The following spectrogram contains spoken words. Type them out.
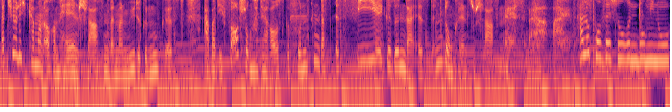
Natürlich kann man auch im Hellen schlafen, wenn man müde genug ist, aber die Forschung hat herausgefunden, dass es viel gesünder ist, im Dunkeln zu schlafen. SR1. Hallo Professorin Domino.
